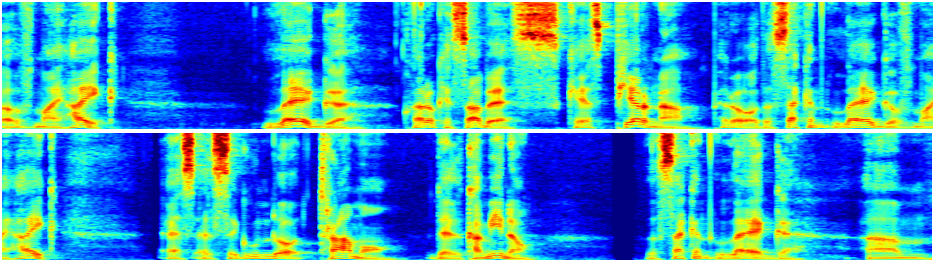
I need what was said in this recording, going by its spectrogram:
of my hike. Leg, claro que sabes que es pierna, pero the second leg of my hike es el segundo tramo del camino, the second leg. Um,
